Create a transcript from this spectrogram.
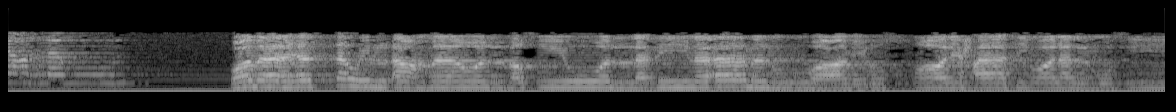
يعلمون. وما يستوي الأعمى والبصير والذين آمنوا وعملوا الصالحات ولا المسيء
